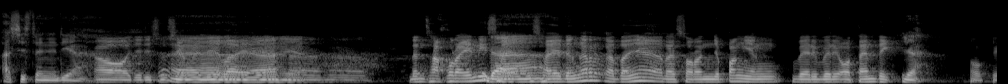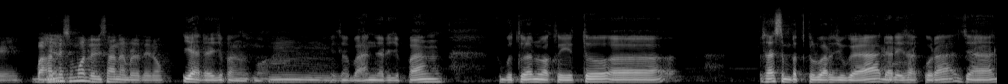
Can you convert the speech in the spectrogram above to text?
asistennya dia. Oh jadi sosial Eh, media lah ya. iya, iya. Dan Sakura ini saya saya dengar katanya restoran Jepang yang very very authentic. Ya, Oke, bahannya semua dari sana berarti dong. iya dari Jepang semua. Hmm. Kita bahan dari Jepang. Kebetulan waktu itu eh, saya sempat keluar juga dari Sakura. Saya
